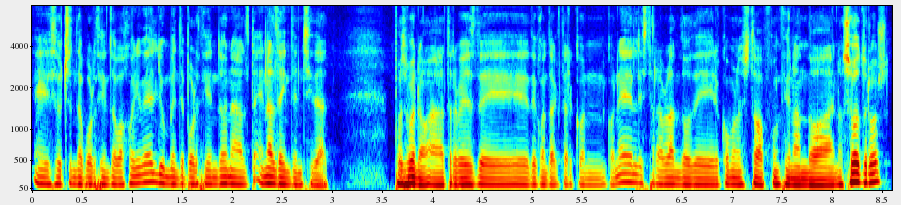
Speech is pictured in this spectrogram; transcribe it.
es 80% a bajo nivel y un 20% en alta, en alta intensidad pues bueno, a través de, contactar con, él, estar hablando de cómo nos estaba funcionando a nosotros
